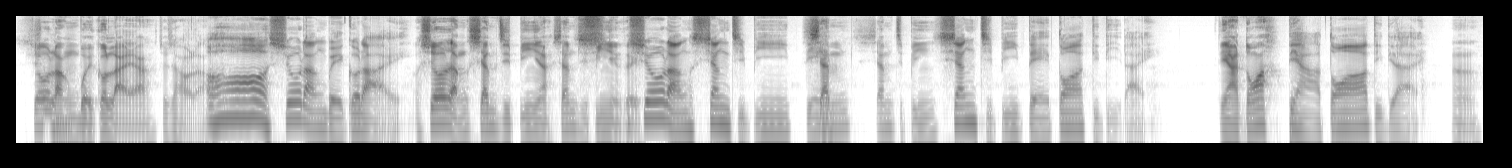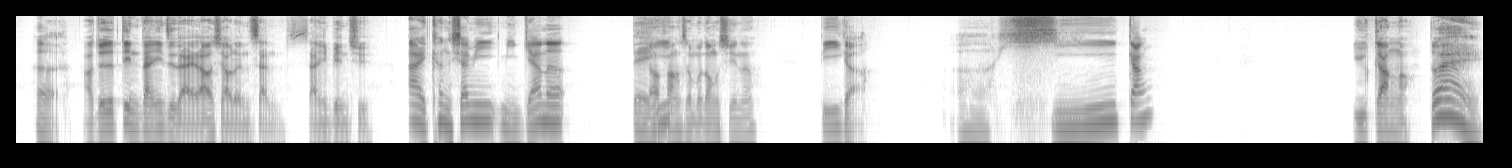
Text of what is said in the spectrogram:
修郎尾过来啊，就是好了。哦，小人袂过来，修郎相一边啊，相一边也可以。小人相一边订相相一边，相一边订单弟弟来，点单，订单弟弟来。嗯，呃，好，就是订单一直来，然后小人闪闪一边去。爱看虾米物件呢？第一，要放什么东西呢？第一个，呃，鱼缸，鱼缸哦，对，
